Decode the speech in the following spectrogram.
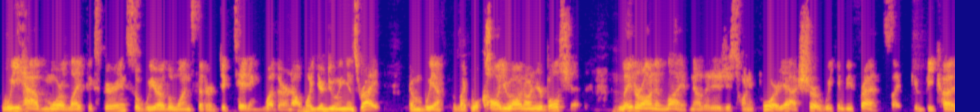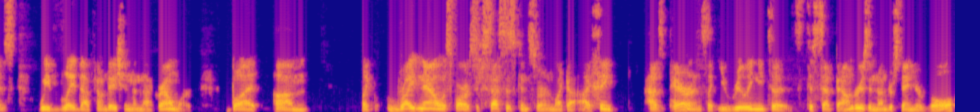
We have more life experience. So we are the ones that are dictating whether or not what you're doing is right. And we have, like, we'll call you out on your bullshit. Mm-hmm. Later on in life, now that AJ is 24, yeah, sure, we can be friends, like, because we've laid that foundation and that groundwork. But, um, like right now, as far as success is concerned, like I, I think as parents, like you really need to to set boundaries and understand your role.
